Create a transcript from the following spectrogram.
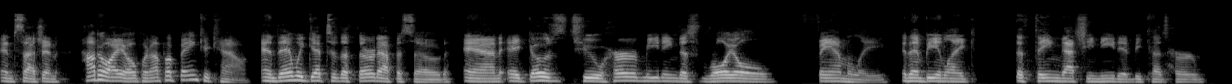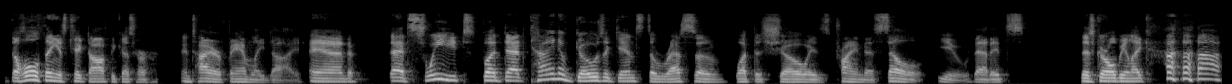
and such? And how do I open up a bank account? And then we get to the third episode and it goes to her meeting this royal family and then being like the thing that she needed because her the whole thing is kicked off because her entire family died. And that's sweet, but that kind of goes against the rest of what the show is trying to sell you. That it's this girl being like, ha ha ha,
